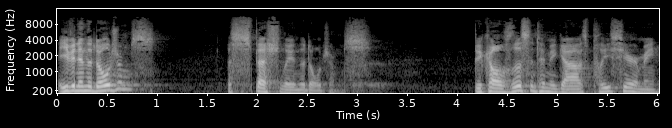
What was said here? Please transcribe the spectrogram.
Even in the doldrums, especially in the doldrums. Because listen to me, guys, please hear me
